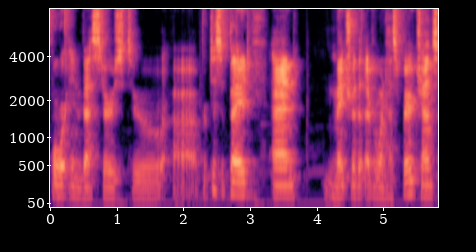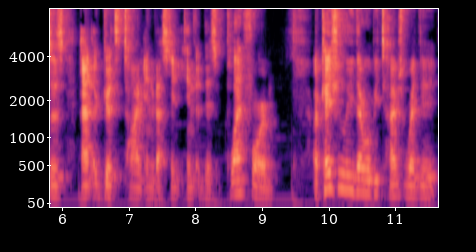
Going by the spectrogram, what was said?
for investors to uh, participate and make sure that everyone has fair chances and a good time investing in this platform. Occasionally, there will be times where the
